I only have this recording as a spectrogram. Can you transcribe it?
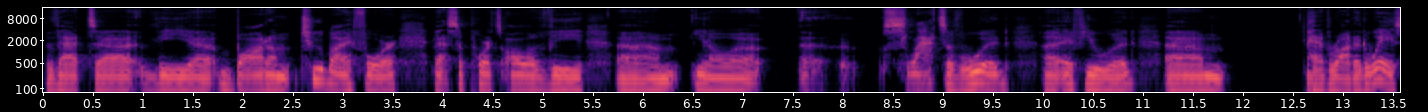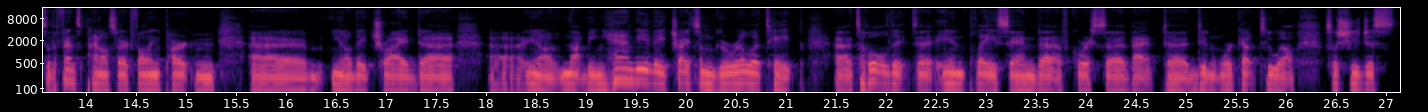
that uh, the uh, bottom two by four that supports all of the um, you know uh, slats of wood, if you would. Um, had rotted away. So the fence panel started falling apart and, uh, you know, they tried, uh, uh, you know, not being handy. They tried some gorilla tape, uh, to hold it uh, in place. And, uh, of course, that, didn't work out too well. So she just,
